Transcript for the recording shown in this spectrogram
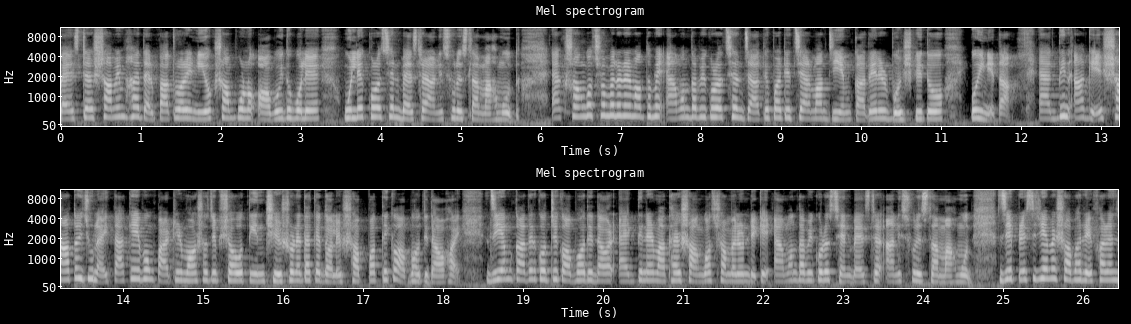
ব্যারিস্টার শামীম হায়দার পাটোয়ারি নিয়োগ সম্পূর্ণ অবৈধ বলে উল্লেখ করেছেন ব্যারিস্টার আনিসুল ইসলাম মাহমুদ। এক সংবাদ সম্মেলনের মাধ্যমে এমন দাবি করেছেন জাতীয় পার্টির চেয়ারম্যান জি এম কাদেরের বহিষ্কৃত ওই নেতা। একদিন আগে সাতই জুলাই তাকে এবং পার্টির মহাসচিব সহ তিন শীর্ষ নেতাকে দলের সব পদ থেকে অব্যাহতি দেওয়া হয়। জি এম কাদের কর্তৃক অব্যাহতি দেওয়ার একদিনের মাথায় সংবাদ সম্মেলন ডেকে এমন দাবি করেছেন ব্যারিস্টার আনিসুল ইসলাম মাহমুদ। যে প্রেসিডিয়ামের সভার রেফারেন্স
